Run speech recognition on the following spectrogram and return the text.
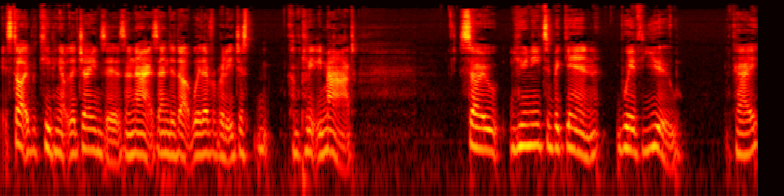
It started with keeping up with the Joneses, and now it's ended up with everybody just completely mad. So you need to begin with you okay?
